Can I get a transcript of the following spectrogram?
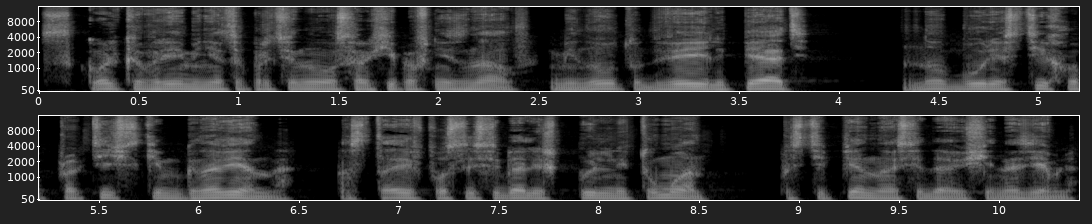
Сколько времени это протянулось, Архипов не знал, минуту, две или пять, но буря стихла практически мгновенно, оставив после себя лишь пыльный туман, постепенно оседающий на землю.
